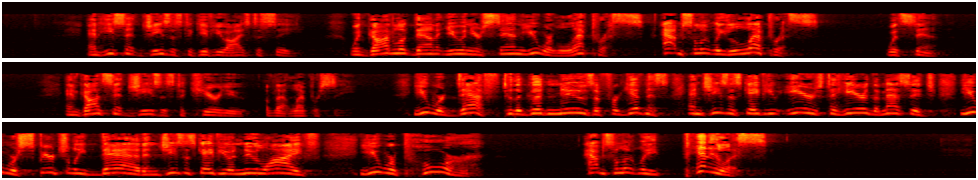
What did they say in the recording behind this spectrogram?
And He sent Jesus to give you eyes to see. When God looked down at you in your sin, you were leprous, absolutely leprous with sin. And God sent Jesus to cure you of that leprosy. You were deaf to the good news of forgiveness, and Jesus gave you ears to hear the message. You were spiritually dead, and Jesus gave you a new life. You were poor, absolutely penniless.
